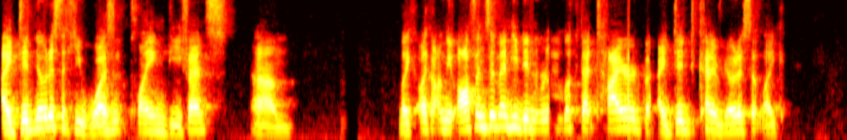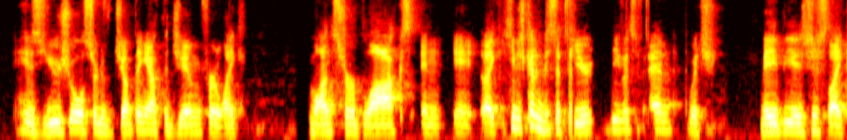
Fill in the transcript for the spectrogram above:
I did notice that he wasn't playing defense. Um, like like on the offensive end, he didn't really look that tired, but I did kind of notice that like his usual sort of jumping out the gym for like monster blocks and it, like he just kind of disappeared defensive end, which maybe is just like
